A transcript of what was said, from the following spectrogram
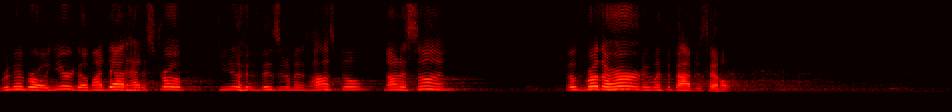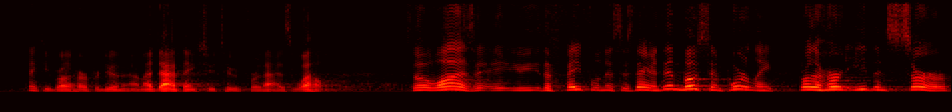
Remember, a year ago, my dad had a stroke. Do you know who visited him in his hospital? Not his son. It was Brother Hurd who went to Baptist Health. Thank you, Brother Hurd, for doing that. My dad thanks you too for that as well. So it was. It, it, you, the faithfulness is there. And then, most importantly, Brother Hurd even served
